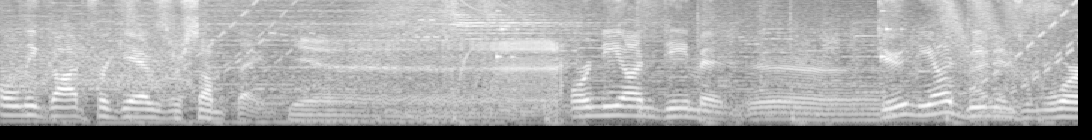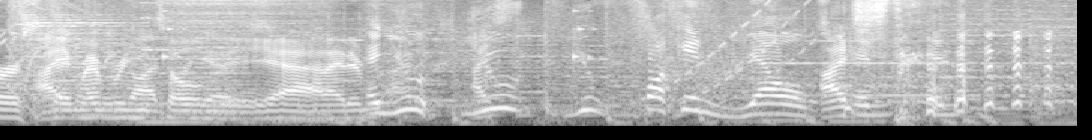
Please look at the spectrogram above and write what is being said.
only God forgives or something. Yeah. Or Neon Demon. Yeah. Dude, Neon Demon's worse. I remember you told forgives. me. Yeah, and I didn't. And you, you, I, you fucking yelled. I. In, in,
